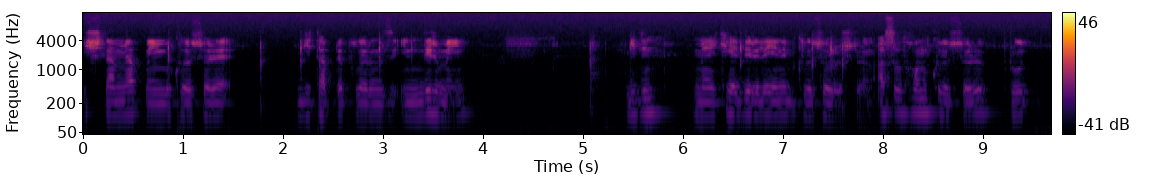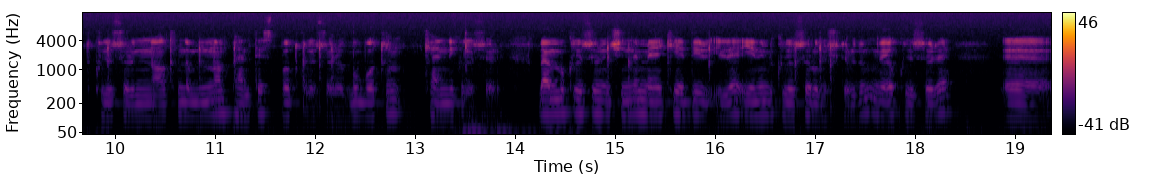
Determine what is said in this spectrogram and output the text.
işlem yapmayın. Bu klasöre GitHub repolarınızı indirmeyin. Gidin mkdir ile yeni bir klasör oluşturun. Asıl home klasörü root klasörünün altında bulunan pentest bot klasörü. Bu botun kendi klasörü. Ben bu klasörün içinde mkdir ile yeni bir klasör oluşturdum ve o klasöre e,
